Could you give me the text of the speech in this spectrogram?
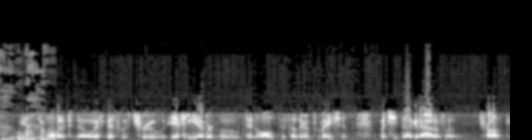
Oh, wow. And she wanted to know if this was true, if he ever moved, and all this other information. But she dug it out of a trunk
